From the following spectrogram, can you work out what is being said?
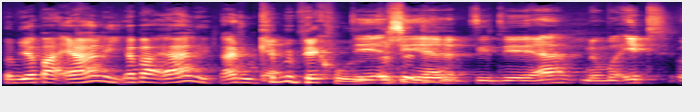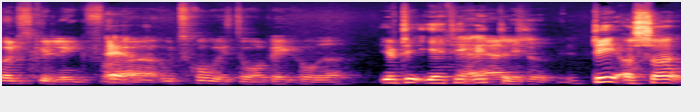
Nå, men jeg er bare ærlig, jeg er bare ærlig. Nej, du er en kæmpe ja, pikhoved. Det, Altså, det, er, det, det er nummer et undskyldning for Ja. utrolig store pikhoveder. ja, det, ja, det er rigtigt. ærlighed. Det og så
